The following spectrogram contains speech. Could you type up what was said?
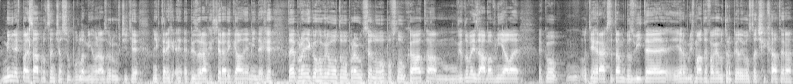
Méně než 50% času, podle mýho názoru určitě, v některých e- epizodách ještě radikálně méně, takže to je pro někoho, kdo o to opravdu chce dlouho poslouchat a může to být zábavný, ale jako o těch hrách se tam dozvíte, jenom když máte fakt jako trpělivost a čekáte na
